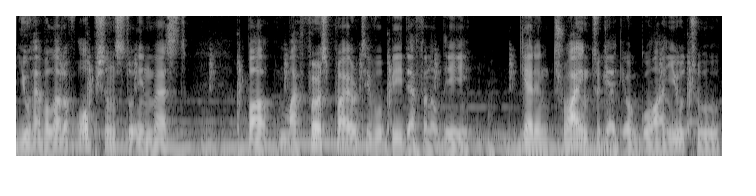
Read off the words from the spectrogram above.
You have a lot of options to invest, but my first priority would be definitely getting, trying to get your Guan Yu to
